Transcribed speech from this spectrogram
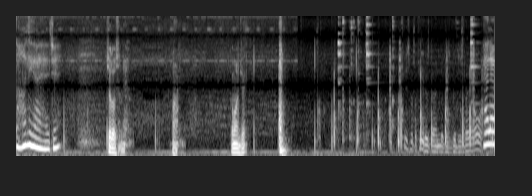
कहाँ ले आया है जय? चलो सुने हाँ। कौन जय हेलो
